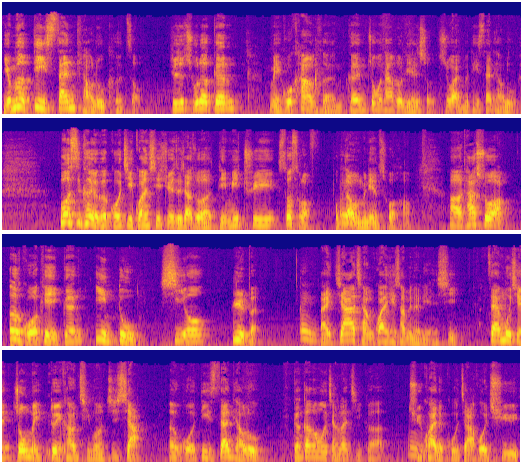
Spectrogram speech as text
有没有第三条路可走？就是除了跟美国抗衡、跟中国大陆联手之外，有没有第三条路？莫斯科有个国际关系学者叫做 Dmitry Soslov，我不知道我们念错哈。啊，他说啊。俄国可以跟印度、西欧、日本，嗯，来加强关系上面的联系。在目前中美对抗情况之下，俄国第三条路跟刚刚我讲那几个区块的国家或区域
